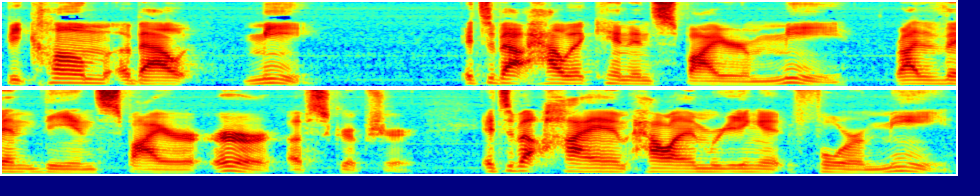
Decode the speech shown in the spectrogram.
become about me. It's about how it can inspire me rather than the inspirer of scripture. It's about how I'm, how I'm reading it for me.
